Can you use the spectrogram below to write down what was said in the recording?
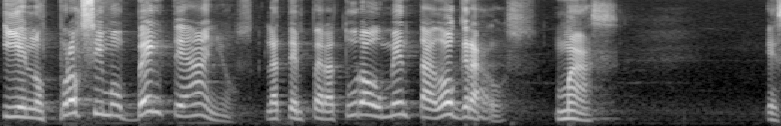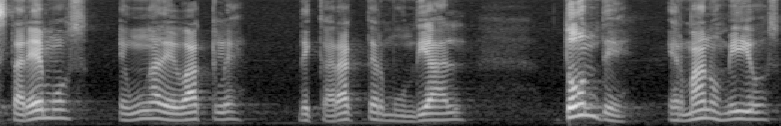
y en los próximos 20 años la temperatura aumenta a 2 grados más, estaremos en una debacle de carácter mundial donde, hermanos míos,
